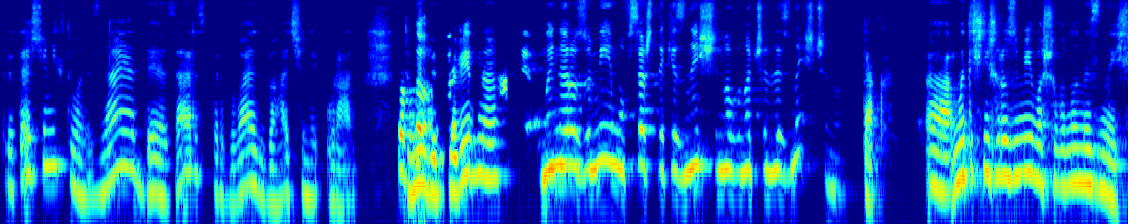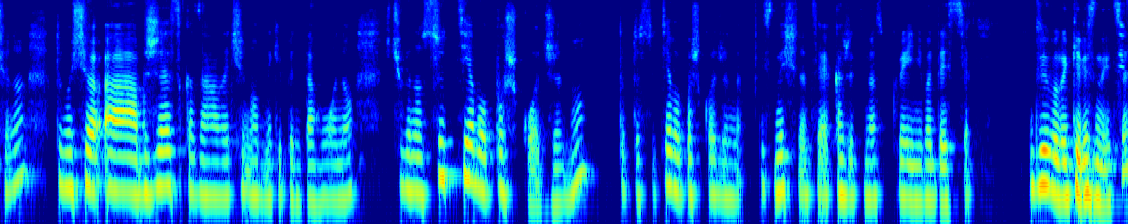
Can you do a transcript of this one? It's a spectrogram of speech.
про те, що ніхто не знає, де зараз перебуває збагачений уран. Тому Тобто відповідно. ми не розуміємо, все ж таки знищено воно чи не знищено. Так. А, Ми точніше розуміємо, що воно не знищено, тому що а, вже сказали чиновники Пентагону, що воно суттєво пошкоджено, тобто суттєво пошкоджено і знищено, це як кажуть у нас в Україні в Одесі. Дві великі різниці.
